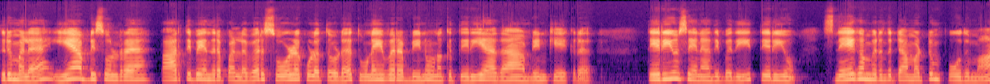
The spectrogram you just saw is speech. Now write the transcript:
திருமலை ஏன் அப்படி சொல்கிற பார்த்திபேந்திர பல்லவர் சோழ குலத்தோட துணைவர் அப்படின்னு உனக்கு தெரியாதா? அப்படின்னு கேட்குறார் தெரியும் சேனாதிபதி தெரியும். சிநேகம் இருந்துட்டா மட்டும் போதுமா?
